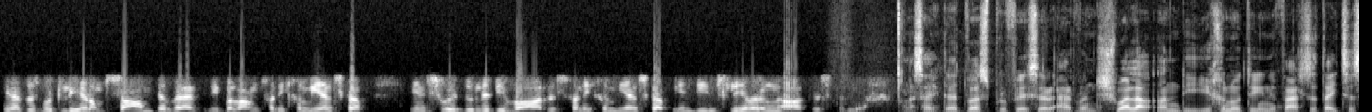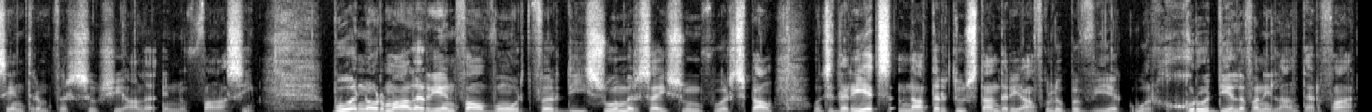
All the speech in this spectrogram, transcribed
en dat ons moet leer om saam te werk in die belang van die gemeenskap en sodoende die waardes van die gemeenskap en dienslewering na te streef. As hy dit was professor Erwin Schwella aan die Huguenot Universiteit se sentrum vir sosiale innovasie. Bo normale reënval word vir die somerseisoen voorspel. Ons het reeds natter toestande die afgelope week oor groot dele van die land ervaar.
